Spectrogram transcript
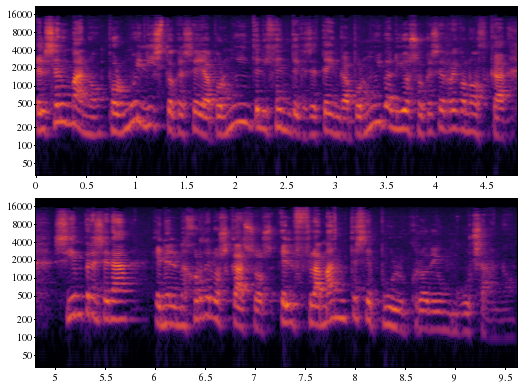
el ser humano, por muy listo que sea, por muy inteligente que se tenga, por muy valioso que se reconozca, siempre será, en el mejor de los casos, el flamante sepulcro de un gusano.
